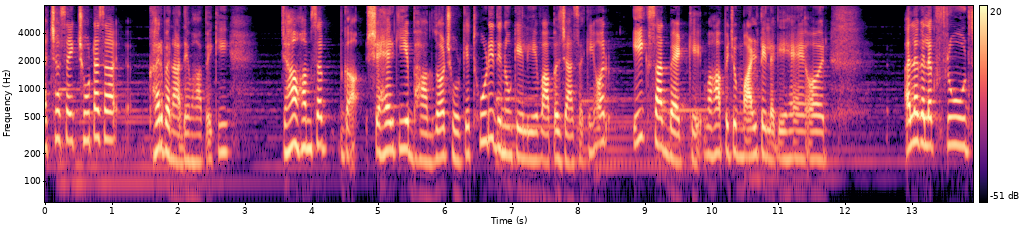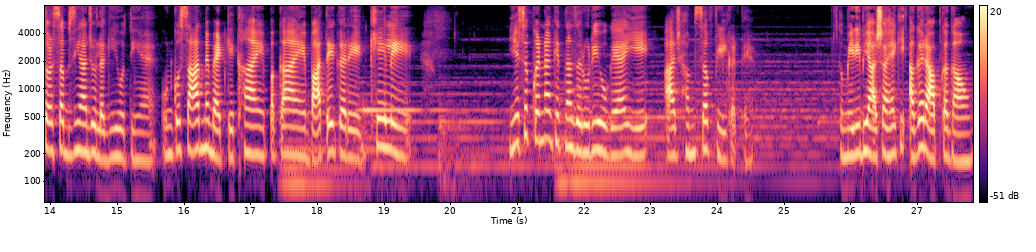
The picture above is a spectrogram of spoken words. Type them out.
अच्छा सा, एक छोटा सा घर बना दें वहाँ पे कि जहाँ हम सब शहर की ये भागदौड़ छोड़ के थोड़े दिनों के लिए वापस जा सकें और एक साथ बैठ के वहाँ पे जो माल्टे लगे हैं और अलग अलग फ्रूट्स और सब्ज़ियाँ जो लगी होती हैं, उनको साथ में बैठ के खाएँ, पकाएँ, बातें करें, खेलें। ये सब करना कितना ज़रूरी हो गया है, ये आज हम सब फील करते हैं। तो मेरी भी आशा है कि अगर आपका गाँव,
